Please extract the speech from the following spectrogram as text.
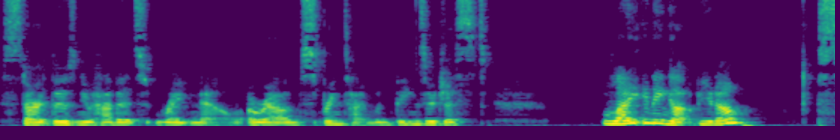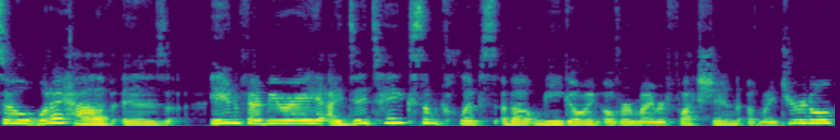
start those new habits right now around springtime when things are just lightening up, you know? So what I have is in February, I did take some clips about me going over my reflection of my journal,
